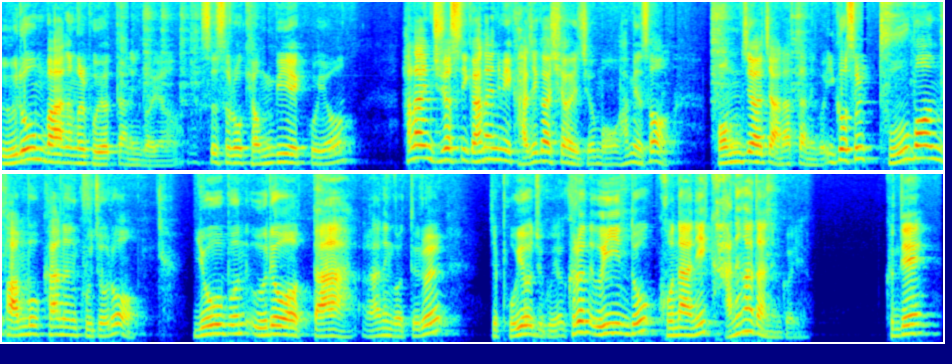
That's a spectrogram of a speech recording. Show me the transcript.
의로운 반응을 보였다는 거예요. 스스로 겸비했고요. 하나님 주셨으니까 하나님이 가져가셔야죠. 뭐 하면서 범죄하지 않았다는 거. 이것을 두 번 반복하는 구조로 욥은 의로웠다라는 것들을 이제 보여주고요. 그런 의인도 고난이 가능하다는 거예요. 근데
